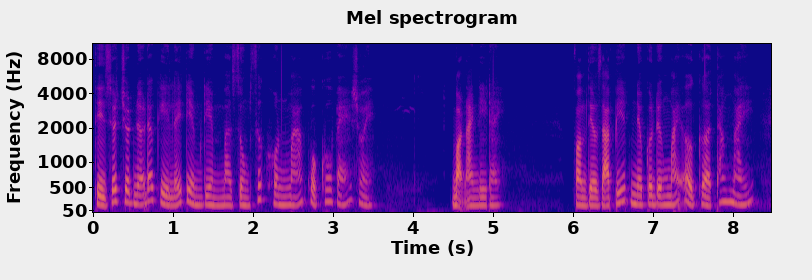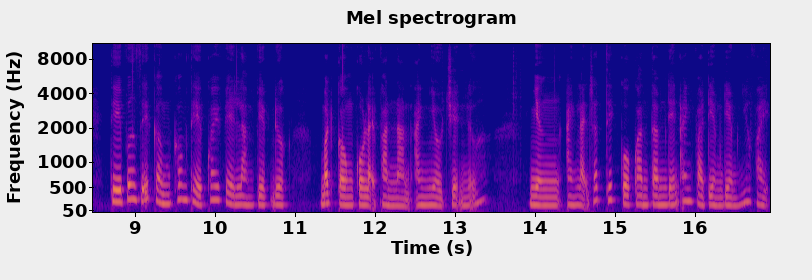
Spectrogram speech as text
thì suốt chút nữa đã kỳ lấy điểm điểm mà dùng sức hôn má của cô bé rồi. Bọn anh đi đây. Phòng tiêu giá biết nếu cứ đứng mãi ở cửa thang máy thì Vương Dĩ Cầm không thể quay về làm việc được, mất công cô lại phàn nàn anh nhiều chuyện nữa. Nhưng anh lại rất thích cô quan tâm đến anh và điểm điểm như vậy.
